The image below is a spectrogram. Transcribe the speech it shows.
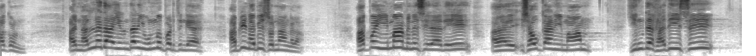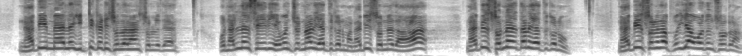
பார்க்கணும். அது நல்லதாக இருந்தால் நீங்கள் உண்மைப்படுத்துங்க அப்படி நபி சொன்னாங்களாம். அப்போ இமாம் என்ன செய்கிறாரு ஷவுகான் இமாம் இந்த ஹதீஸு நபி மேலே இட்டுக்கட்டி சொல்லலாம்னு சொல்லுதே. ஒரு நல்ல செய்தி எவன் சொன்னாலும் ஏற்றுக்கணுமா நபி சொன்னதா? நபி சொன்னதை தானே ஏற்றுக்கணும் நபி சொன்னதா பொய்யா வருதுன்னு சொல்கிறான்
